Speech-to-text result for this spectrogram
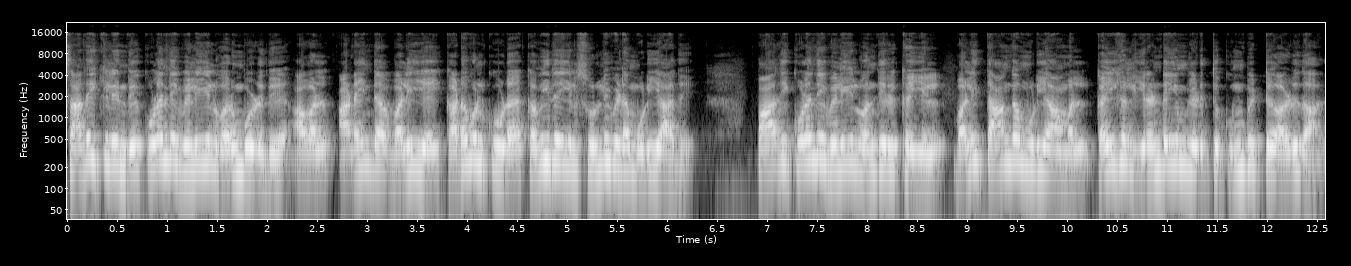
சதை கிழிந்து குழந்தை வெளியில் வரும்பொழுது அவள் அடைந்த வழியை கடவுள் கூட கவிதையில் சொல்லிவிட முடியாது. பாதி குழந்தை வெளியில் வந்திருக்கையில் வலி தாங்க முடியாமல் கைகள் இரண்டையும் எடுத்து கும்பிட்டு அழுதாள்.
